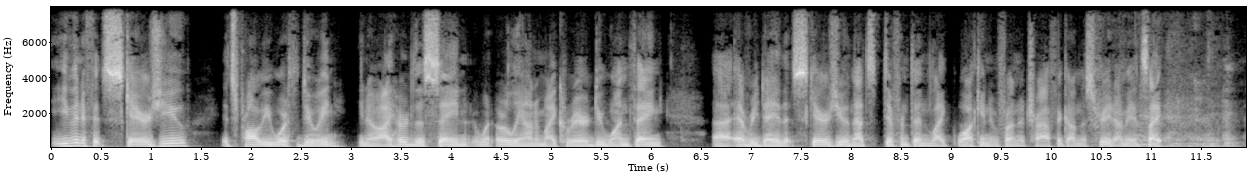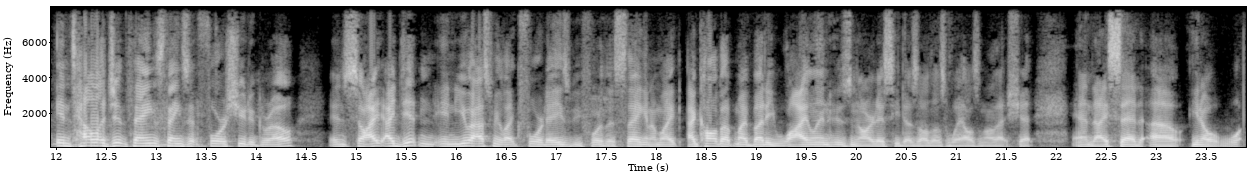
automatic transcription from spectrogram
even if it scares you, it's probably worth doing. You know, I heard this saying early on in my career, do one thing uh, every day that scares you, and that's different than like walking in front of traffic on the street. I mean, it's like intelligent things, things that force you to grow. And so I, I, didn't, and you asked me like four days before this thing, and I'm like, I called up my buddy Wyland, who's an artist. He does all those whales and all that shit. And I said, uh, you know, wh-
